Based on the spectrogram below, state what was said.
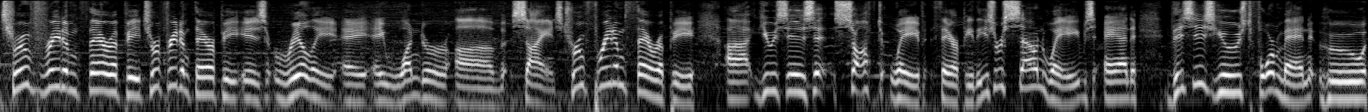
True Freedom Therapy. True Freedom Therapy is really a, a wonder of science. True Freedom Therapy uh, uses soft wave therapy. These are sound waves, and this is used for men who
